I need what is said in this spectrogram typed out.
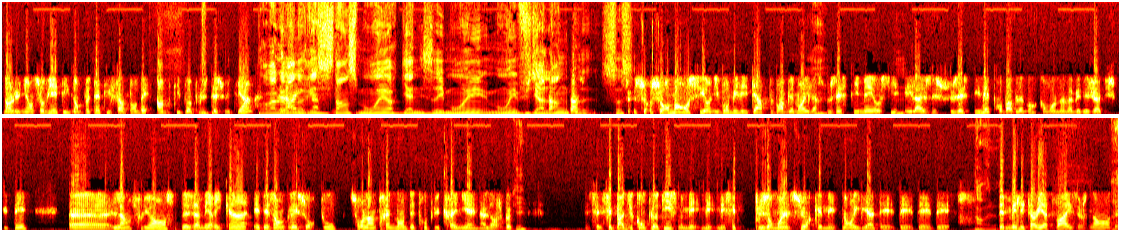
dans l'Union soviétique. Donc peut-être ils s'attendaient un petit peu plus de soutien. Probablement une résistance moins organisée, moins, moins violente. sûrement aussi au niveau militaire, probablement il a sous-estimé aussi. Il a sous-estimé probablement, comme on en avait déjà discuté, euh, l'influence des Américains et des Anglais surtout sur l'entraînement des troupes ukrainiennes. Alors je veux c'est pas du complotisme, mais, mais, mais c'est plus ou moins sûr que maintenant il y a des, des, des, des, des military advisors, non, des,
